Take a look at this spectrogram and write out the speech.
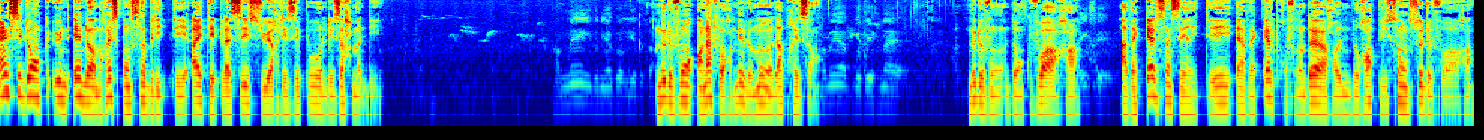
Ainsi donc, une énorme responsabilité a été placée sur les épaules des Ahmadis. Nous devons en informer le monde à présent. Nous devons donc voir avec quelle sincérité et avec quelle profondeur nous remplissons ce devoir.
